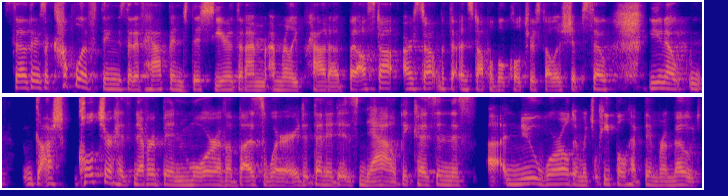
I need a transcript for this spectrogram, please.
So there's a couple of things that have happened this year that I'm I'm really proud of. But I'll start I'll start with the Unstoppable Cultures Fellowship. So, you know, gosh, culture has never been more of a buzzword than it is now because in this uh, new world in which people have been remote,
